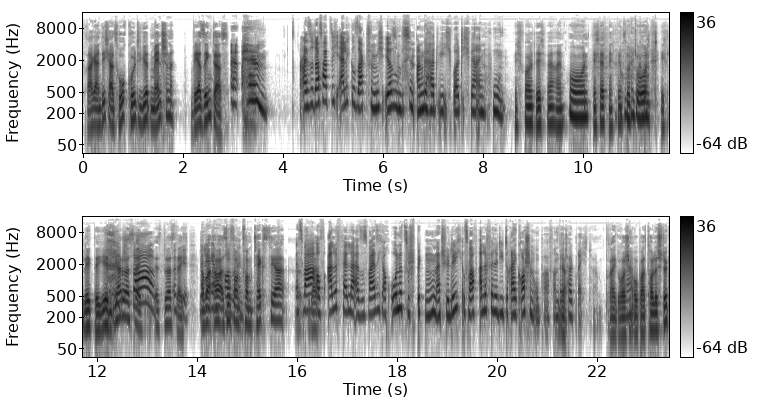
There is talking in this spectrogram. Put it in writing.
Frage an dich als hochkultivierten Menschen, wer singt das? Also das hat sich ehrlich gesagt für mich eher so ein bisschen angehört, wie ich wollte, ich wäre ein Huhn. Ich wollte, ich wäre ein Huhn, ich hätte nicht viel zu mein tun, ich legte jeden... Ja, du hast Stop! recht, du hast Okay, recht. wir Aber, aber so vom, ein. vom Text her... Es äh, war vielleicht- auf alle Fälle, also das weiß ich auch ohne zu spicken natürlich, es war auf alle Fälle die Drei-Groschen-Oper von Ja. Bertolt Brecht. Drei Groschen Oper, tolles Stück.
